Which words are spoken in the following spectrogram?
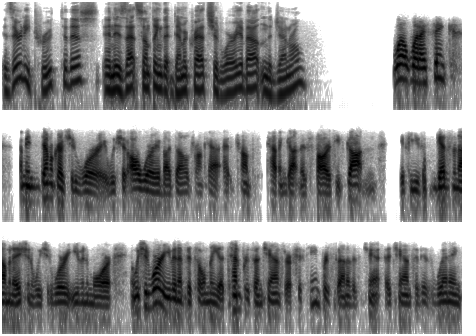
Is there any truth to this? And is that something that Democrats should worry about in the general? Well, what I think, I mean, Democrats should worry. We should all worry about Donald Trump, Trump having gotten as far as he's gotten. If he gets the nomination, we should worry even more, and we should worry even if it's only a 10% chance or a 15% of his chan- a chance of his winning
